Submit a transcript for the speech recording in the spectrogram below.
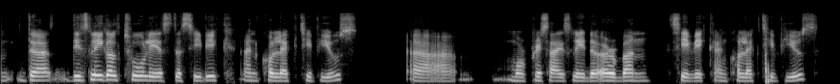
the, this legal tool is the civic and collective use, uh, more precisely the urban civic and collective use,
